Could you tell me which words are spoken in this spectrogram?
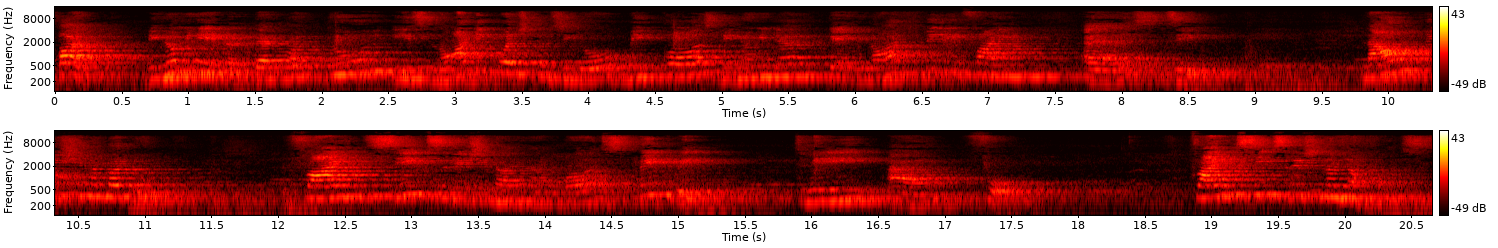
but denominator therefore rule is not equal to 0 because denominator cannot be defined as 0. Now question number 2. Find 6 rational numbers between 3 and 4. Find 6 rational numbers.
